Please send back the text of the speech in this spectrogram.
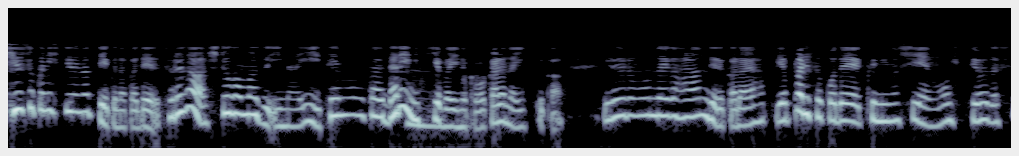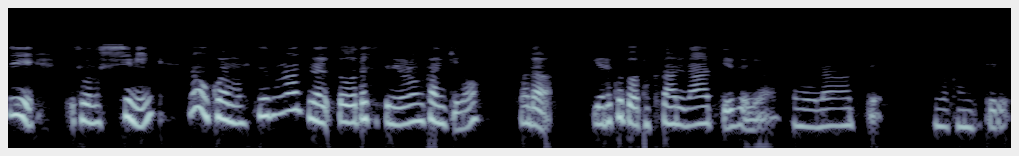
急速に必要になっていく中で、それが人がまずいない、専門家誰に聞けばいいのかわからないとか、いろいろ問題がはらんでるから、ややっぱりそこで国の支援も必要だし、その市民の声も必要だなってなると、私たちの世論喚起の、まだやることはたくさんあるなっていうふうには思うなって、今感じてる。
